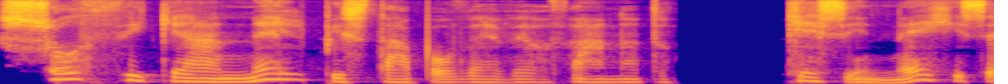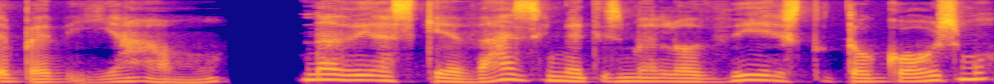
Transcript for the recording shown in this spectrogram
σώθηκε ανέλπιστα από βέβαιο θάνατο και συνέχισε παιδιά μου να διασκεδάζει με τις μελωδίες του τον κόσμο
